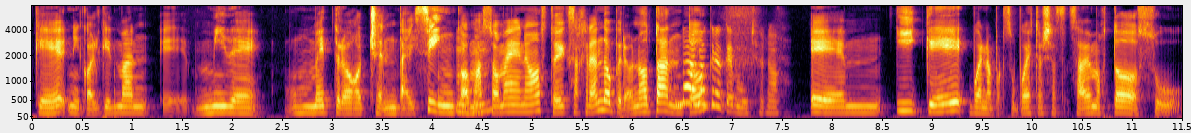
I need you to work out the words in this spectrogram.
que Nicole Kidman eh, mide un metro ochenta y cinco más o menos, estoy exagerando, pero no tanto. No, no creo que mucho, no. Em, y que, bueno, por supuesto, ya sabemos todo su,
